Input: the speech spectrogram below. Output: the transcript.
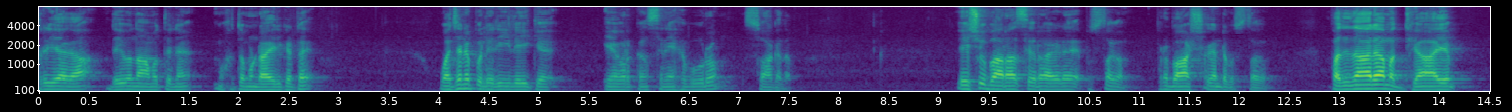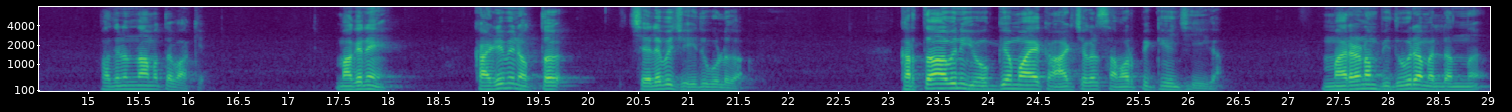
ത്രിയേക ദൈവനാമത്തിന് മഹത്വമുണ്ടായിരിക്കട്ടെ. വചനപുലരിയിലേക്ക് ഏവർക്കും സ്നേഹപൂർവം സ്വാഗതം. യേശു ബാറാസിറായുടെ പുസ്തകം പ്രഭാഷകന്റെ പുസ്തകം പതിനാലാം അധ്യായം പതിനൊന്നാമത്തെ വാക്യം. മകനെ കഴിവിനൊത്ത് ചെലവ് ചെയ്തു കൊള്ളുക. കർത്താവിന് യോഗ്യമായ കാഴ്ചകൾ സമർപ്പിക്കുകയും ചെയ്യുക. മരണം വിദൂരമല്ലെന്ന്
